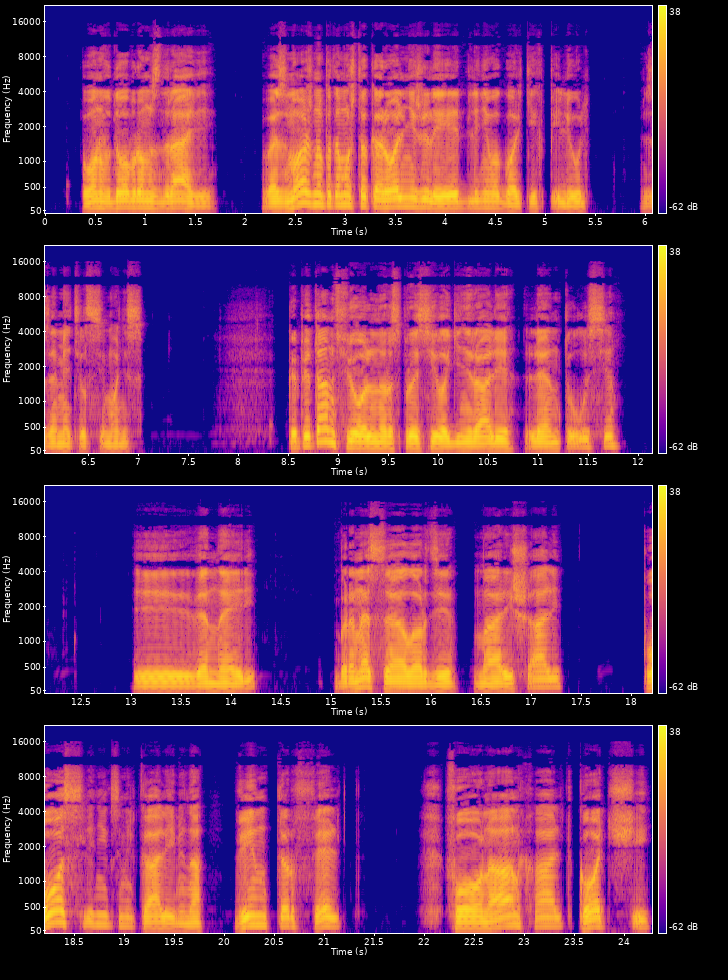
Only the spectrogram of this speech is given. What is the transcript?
— Он в добром здравии, Возможно, потому что король не жалеет для него горьких пилюль, — заметил Симонис. Капитан Фёльнер спросил о генерале Лентулусе. и Венери, баронесса о лорде Маришали. После них замелькали имена Винтерфельд, фон Анхальд, Котчи.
